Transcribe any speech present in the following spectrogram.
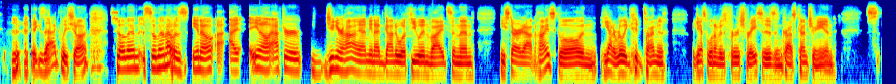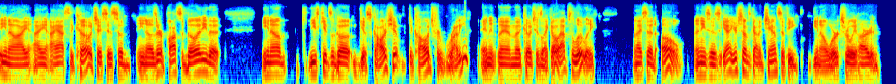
exactly, Sean. So then, so then I was, you know, I, I, you know, after junior high, I mean, I'd gone to a few invites, and then he started out in high school, and he got a really good time. I guess one of his first races in cross country, and you know, I, I, I asked the coach. I said, so, you know, is there a possibility that, you know, these kids will go get scholarship to college for running? And then the coach is like, oh, absolutely. And I said, "Oh," and he says, "Yeah, your son's got a chance if he, you know, works really hard and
